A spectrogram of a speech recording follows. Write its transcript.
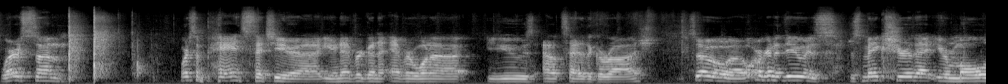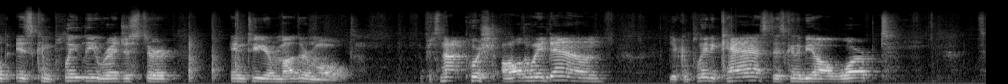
wear some wear some pants that you're, uh, you're never gonna ever wanna use outside of the garage. So uh, what we're to do is just make sure that your mold is completely registered into your mother mold. If it's not pushed all the way down, your completed cast is to be all warped. It's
